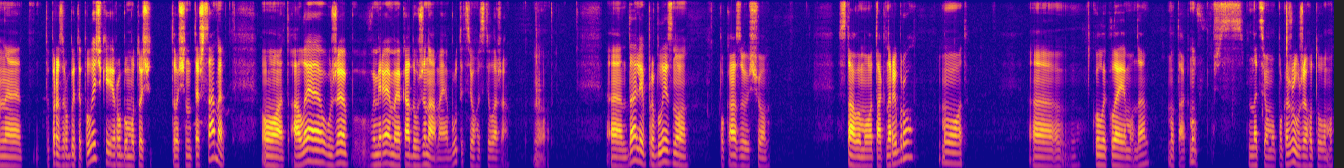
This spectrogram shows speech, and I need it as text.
е, тепер зробити полички. Робимо точно, точно те ж саме. От, але вже виміряємо, яка довжина має бути цього стілажа. От. Е, Далі приблизно показую, що ставимо отак на ребро. Ну, от. Е, коли клеїмо, да? ну так, ну, на цьому покажу вже готовому.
